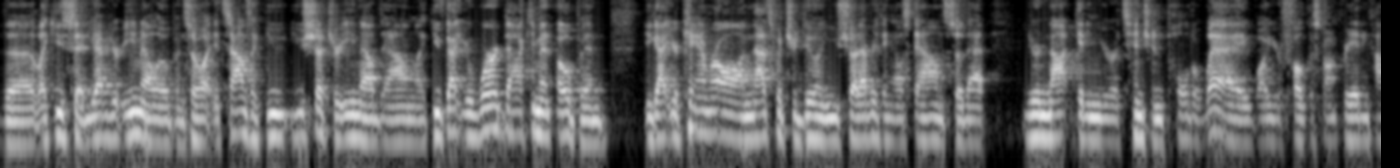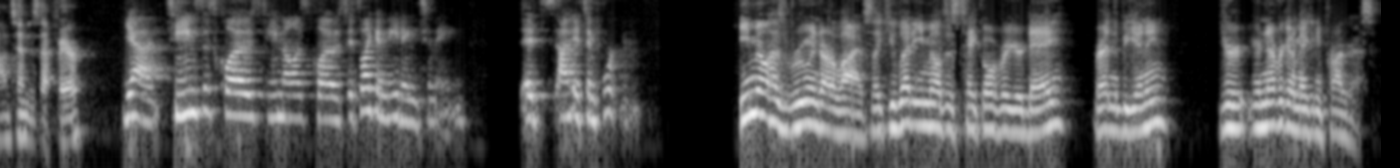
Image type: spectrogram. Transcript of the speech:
the like you said, you have your email open. So it sounds like you you shut your email down. Like you've got your Word document open, you got your camera on. That's what you're doing. You shut everything else down so that you're not getting your attention pulled away while you're focused on creating content. Is that fair? Yeah, Teams is closed, email is closed. It's like a meeting to me. It's uh, it's important. Email has ruined our lives. Like you let email just take over your day right in the beginning, you're you're never going to make any progress.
